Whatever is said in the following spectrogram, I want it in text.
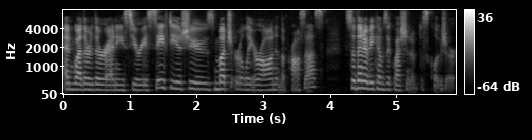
and whether there are any serious safety issues much earlier on in the process. So then it becomes a question of disclosure.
